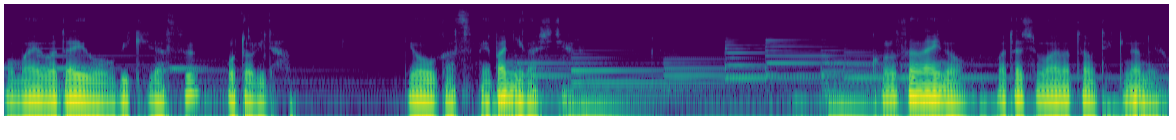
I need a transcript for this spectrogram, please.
お前は大をおびき出すおとりだ用が済めば逃がしてやる殺さないの私もあなたの敵なのよ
